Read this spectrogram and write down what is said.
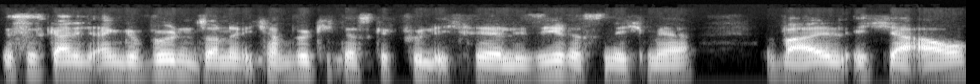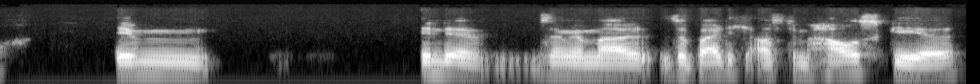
es ist gar nicht ein Gewöhnen, sondern ich habe wirklich das Gefühl, ich realisiere es nicht mehr, weil ich ja auch im, in der, sagen wir mal, sobald ich aus dem Haus gehe,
